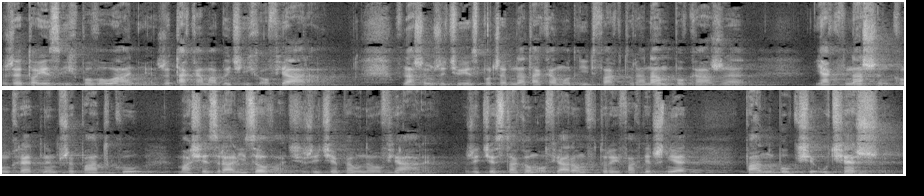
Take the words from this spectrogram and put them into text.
że to jest ich powołanie, że taka ma być ich ofiara. W naszym życiu jest potrzebna taka modlitwa, która nam pokaże, jak w naszym konkretnym przypadku ma się zrealizować życie pełne ofiary. Życie z taką ofiarą, w której faktycznie Pan Bóg się ucieszy.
